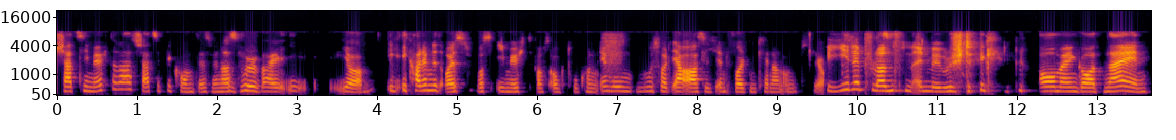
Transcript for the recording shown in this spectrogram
Schatzi möchte das, Schatzi bekommt es, wenn er es will, weil ich, ja, ich, ich kann ihm nicht alles, was ich möchte, aufs Auge drucken. Irgendwo muss halt er auch sich entfalten können und ja. Für jede Pflanzen ein Möbelstück. Oh mein Gott, nein.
